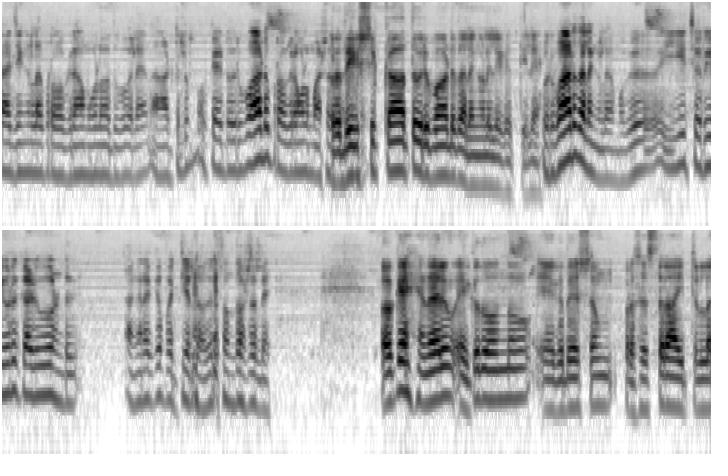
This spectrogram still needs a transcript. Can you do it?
രാജ്യങ്ങളിലെ പ്രോഗ്രാമുകളും അതുപോലെ നാട്ടിലും ഒക്കെ ആയിട്ട് ഒരുപാട് പ്രോഗ്രാമുകൾ മാഷ് പ്രതീക്ഷിക്കാത്ത ഒരുപാട് തലങ്ങളിലേക്ക് എത്തിയില്ലേ ഒരുപാട് തലങ്ങൾ. നമുക്ക് ഈ ചെറിയൊരു കഴിവുണ്ട്. അങ്ങനെയൊക്കെ പറ്റിയല്ലോ. അതൊരു സന്തോഷമല്ലേ ഓക്കെ എന്തായാലും എനിക്ക് തോന്നുന്നു ഏകദേശം പ്രശസ്തരായിട്ടുള്ള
